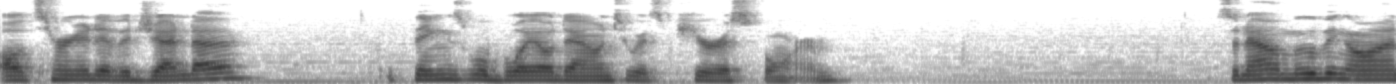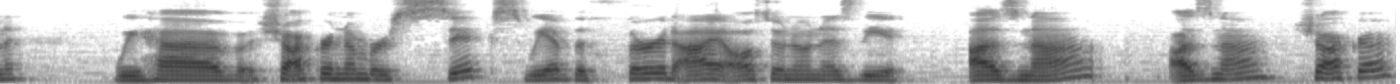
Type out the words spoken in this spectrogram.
alternative agenda, things will boil down to its purest form. So now moving on, we have chakra number six. We have the third eye, also known as the asna, asna chakra.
